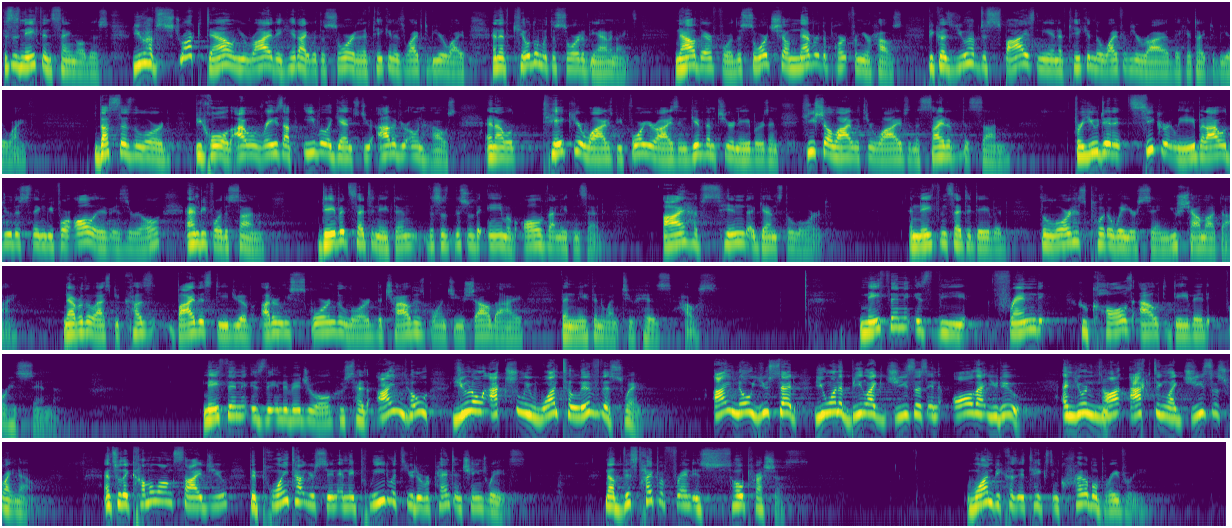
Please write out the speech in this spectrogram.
This is Nathan saying all this. You have struck down Uriah the Hittite with the sword and have taken his wife to be your wife and have killed him with the sword of the Ammonites. Now, therefore, the sword shall never depart from your house because you have despised me and have taken the wife of Uriah the Hittite to be your wife. Thus says the Lord Behold, I will raise up evil against you out of your own house, and I will take your wives before your eyes and give them to your neighbors, and he shall lie with your wives in the sight of the sun. For you did it secretly, but I will do this thing before all of Israel and before the sun. David said to Nathan, this is, this was the aim of all of that Nathan said, I have sinned against the Lord. And Nathan said to David, The Lord has put away your sin. You shall not die. Nevertheless, because by this deed you have utterly scorned the Lord, the child who's born to you shall die. Then Nathan went to his house. Nathan is the friend who calls out David for his sin. Nathan is the individual who says, I know you don't actually want to live this way. I know you said you want to be like Jesus in all that you do, and you're not acting like Jesus right now. And so they come alongside you, they point out your sin, and they plead with you to repent and change ways. Now, this type of friend is so precious. One, because it takes incredible bravery.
